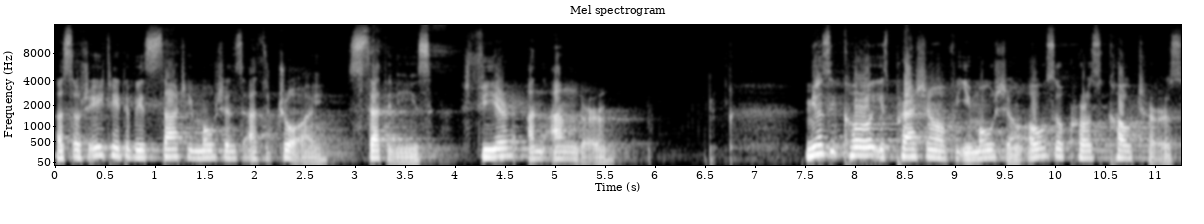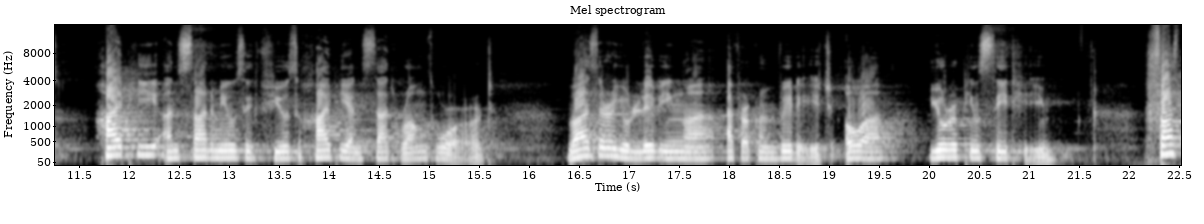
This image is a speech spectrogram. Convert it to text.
associated with such emotions as joy, sadness, fear, and anger. Musical expression of emotion also cross cultures. Happy and sad music feels happy and sad around the world. Whether you live in an African village or a European city, fast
